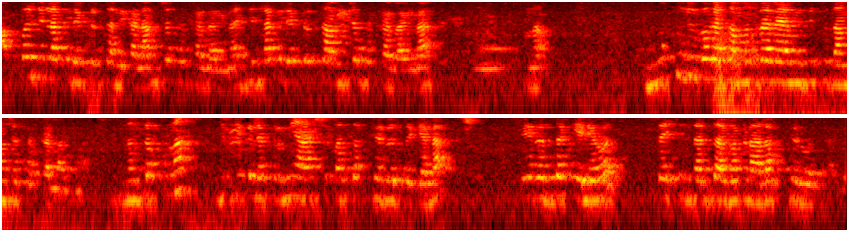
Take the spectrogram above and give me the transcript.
अप्पर जिल्हा कलेक्टरचा निकाल आमच्या सरकार लागला. जिल्हा कलेक्टरचा आमच्या सरकार लागला. ना- महसूल विभागाचा मंत्रालयामध्ये सुद्धा आमच्या सरकार लागला. नंतर पुन्हा डिप्टी कलेक्टरनी आक्षेपाचा फेर रद्द केला. ते रद्द केल्यावर तहसीलदार साहेबाकडे आला फेरवत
